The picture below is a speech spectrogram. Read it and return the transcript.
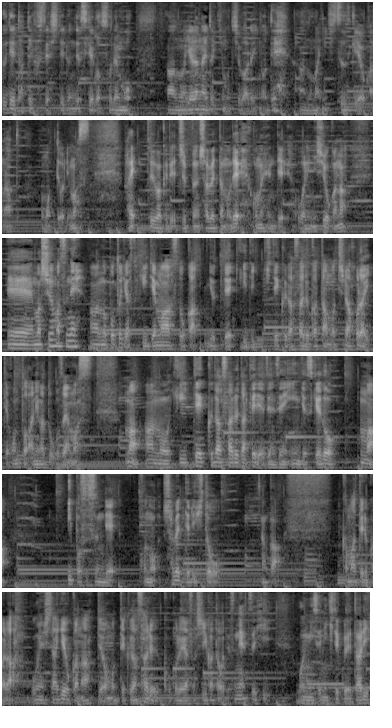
腕立て伏せしてるんですけどそれもあのやらないと気持ち悪いのであの毎日続けようかなと思っております。はい。というわけで10分喋ったのでこの辺で終わりにしようかな。えー、まあ、週末ねあのポッドキャスト聞いてますとか言って聞いてきてくださる方もちらほらいて本当ありがとうございます。まああの聞いてくださるだけで全然いいんですけどまあ一歩進んでこの喋ってる人をなんか頑張ってるから応援してあげようかなって思ってくださる心優しい方はですね、ぜひお店に来てくれたり、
